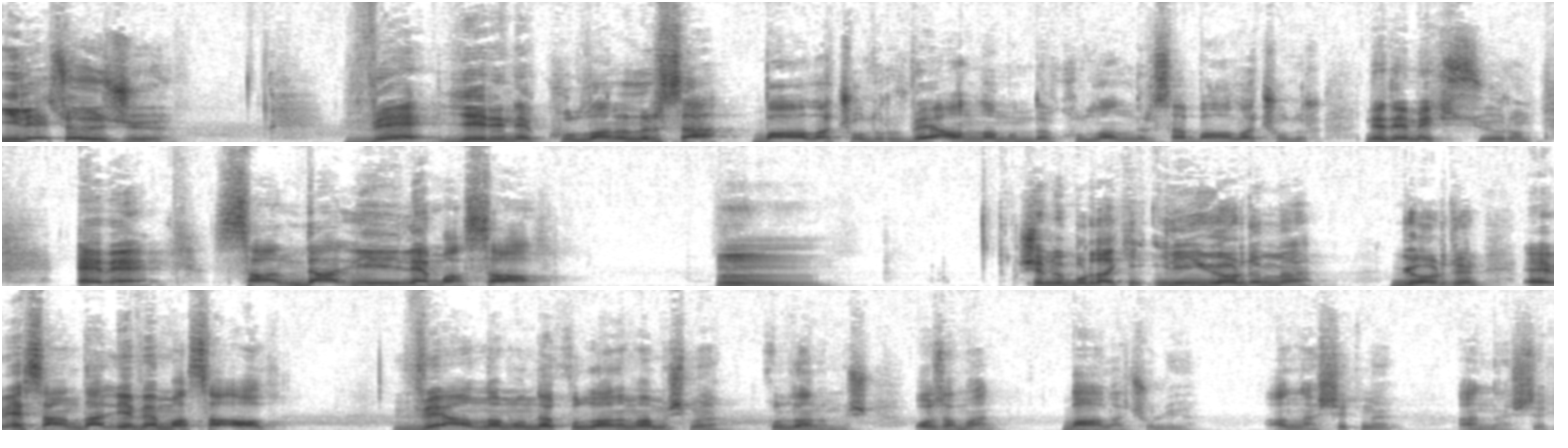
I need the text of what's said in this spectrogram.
İle sözcüğü ve yerine kullanılırsa bağlaç olur ve anlamında kullanılırsa bağlaç olur. Ne demek istiyorum? Eve sandalye ile masa al. Hmm. Şimdi buradaki ileyi gördün mü? Gördün. Eve sandalye ve masa al. Ve anlamında kullanılmamış mı? Kullanılmış. O zaman bağlaç oluyor. Anlaştık mı? Anlaştık.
